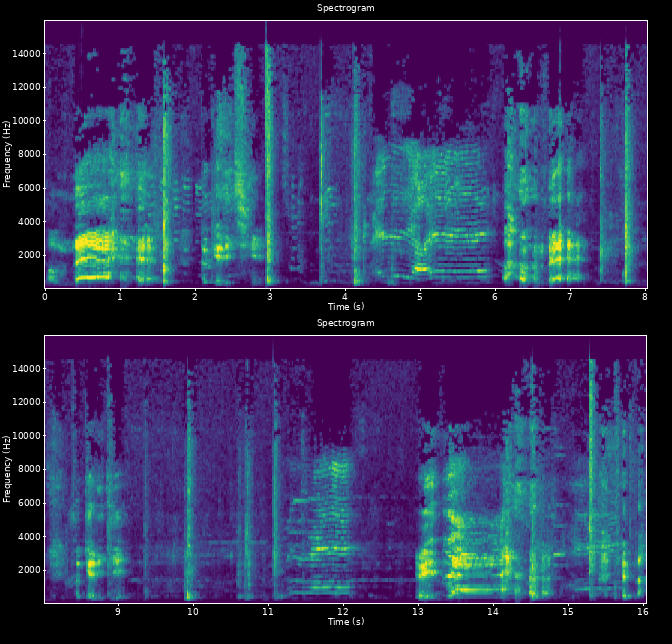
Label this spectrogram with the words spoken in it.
없네 터키 어딨지? 없네 터키 어딨지? 여깄네 됐다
